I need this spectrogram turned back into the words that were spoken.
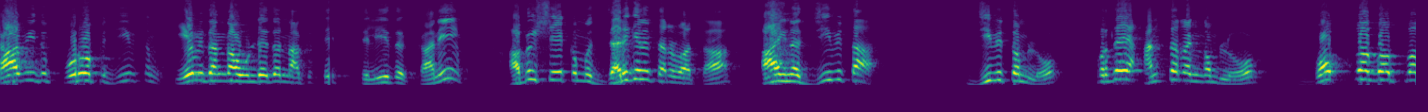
దావీదు పూర్వపు జీవితం ఏ విధంగా ఉండేదో నాకు తెలియదు. కానీ అభిషేకము జరిగిన తర్వాత ఆయన జీవిత జీవితంలో హృదయ అంతరంగంలో గొప్ప గొప్ప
